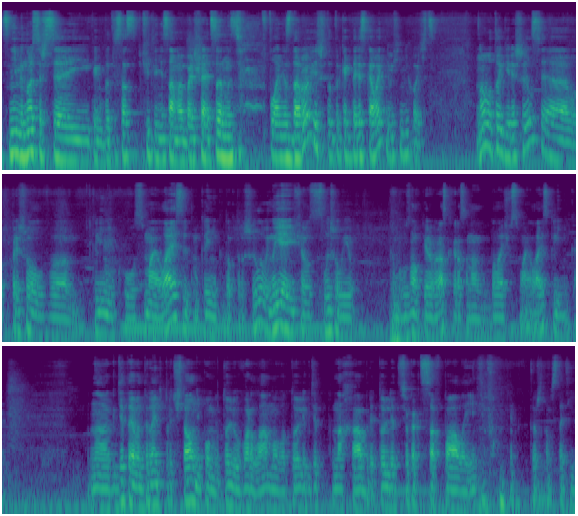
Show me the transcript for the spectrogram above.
с ними носишься, и как бы ты чуть ли не самая большая ценность в плане здоровья, что-то как-то рисковать очень не хочется. Но в итоге решился, вот пришел в клинику Smile Eyes, или там клиника доктора Шиловой, но я еще слышал ее, как бы узнал первый раз, как раз она была еще Smile Eyes клиника. Где-то я в интернете прочитал, не помню, то ли у Варламова, то ли где-то на Хабре, то ли это все как-то совпало, я не помню, тоже там статьи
